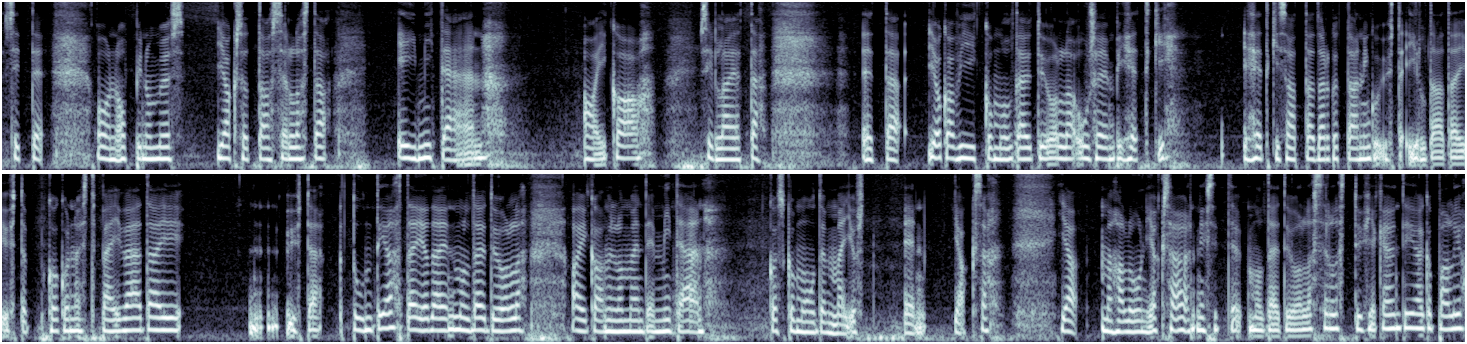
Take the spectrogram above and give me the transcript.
sitten on oppinut myös jaksottaa sellaista ei mitään aikaa sillä että, että joka viikko mulla täytyy olla useampi hetki. Ja hetki saattaa tarkoittaa niin kuin yhtä iltaa tai yhtä kokonaista päivää tai yhtä tuntia tai jotain. Mulla täytyy olla aikaa, milloin mä en tee mitään, koska muuten mä just en jaksa. Ja mä haluan jaksaa, niin sitten mulla täytyy olla sellaista tyhjäkäyntiä aika paljon.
